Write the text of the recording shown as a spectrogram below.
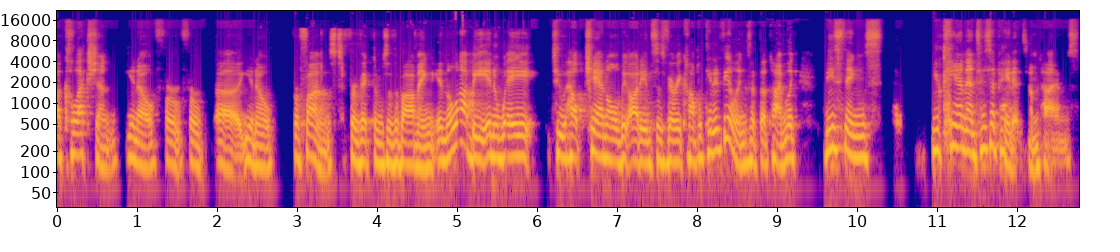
a collection you know for for uh you know for funds for victims of the bombing in the lobby in a way to help channel the audience's very complicated feelings at the time. Like these things, you can't anticipate it sometimes.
